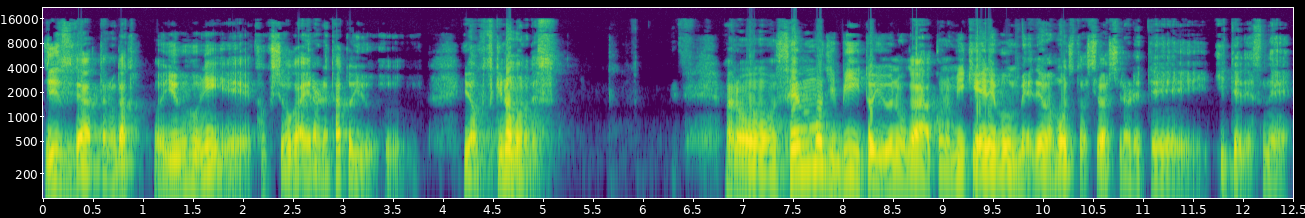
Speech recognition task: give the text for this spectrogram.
事実であったのだというふうに、え、確証が得られたという、曰く付きのものです。あの、千文字 B というのが、このミケーネ文明では文字としては知られていてですね。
